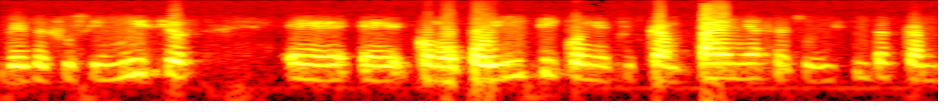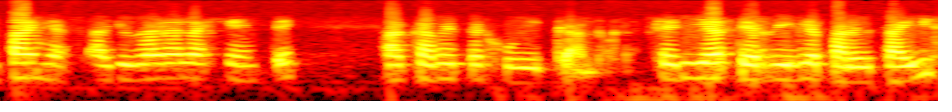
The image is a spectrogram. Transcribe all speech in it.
desde sus inicios como político y en sus campañas, sus distintas campañas, ayudar a la gente, acabe perjudicándola. Sería terrible para el país,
